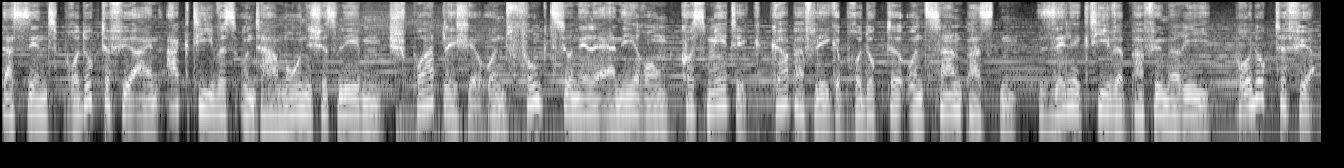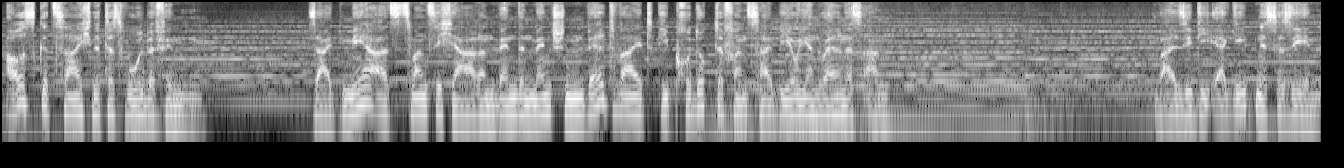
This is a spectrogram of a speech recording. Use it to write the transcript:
Das sind Produkte für ein aktives und harmonisches Leben, sportliche und funktionelle Ernährung, Kosmetik, Körperpflegeprodukte und Zahnpasten, selektive Parfümerie, Produkte für ausgezeichnetes Wohlbefinden. Seit mehr als 20 Jahren wenden Menschen weltweit die Produkte von Siberian Wellness an. Weil sie die Ergebnisse sehen,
